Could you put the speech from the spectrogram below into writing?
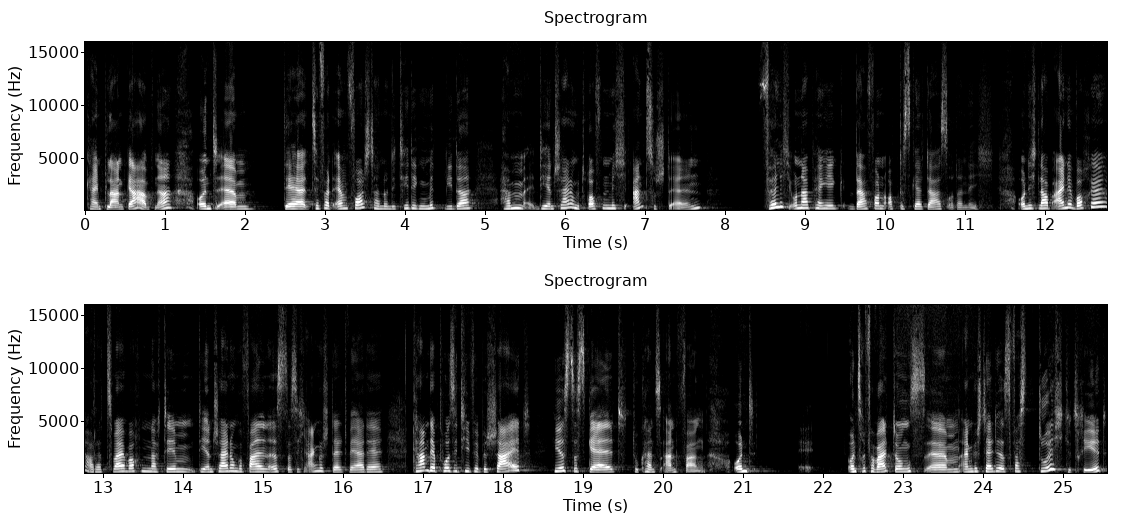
keinen Plan gab. Ne? Und ähm, der CVM-Vorstand und die tätigen Mitglieder haben die Entscheidung getroffen, mich anzustellen Völlig unabhängig davon, ob das Geld da ist oder nicht. Und ich glaube, eine Woche oder zwei Wochen nachdem die Entscheidung gefallen ist, dass ich angestellt werde, kam der positive Bescheid, hier ist das Geld, du kannst anfangen. Und äh, unsere Verwaltungsangestellte ist fast durchgedreht,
